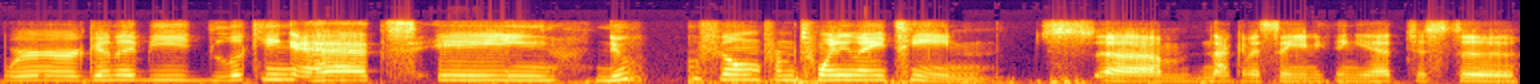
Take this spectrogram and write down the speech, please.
we're gonna be looking at a new film from 2019. S- Um, not gonna say anything yet, just to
